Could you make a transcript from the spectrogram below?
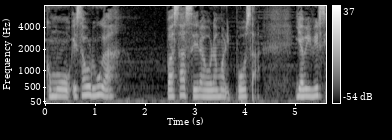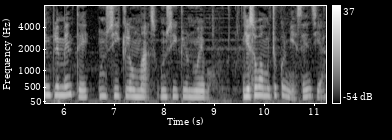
como esa oruga pasa a ser ahora mariposa y a vivir simplemente un ciclo más, un ciclo nuevo. Y eso va mucho con mi esencia,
